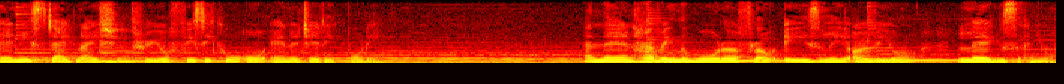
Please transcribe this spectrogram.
any stagnation through your physical or energetic body. And then having the water flow easily over your legs and your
